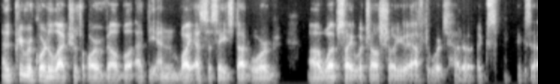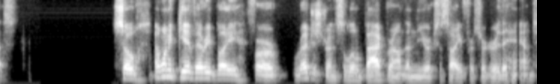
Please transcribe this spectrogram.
and the pre-recorded lectures are available at the nyssh.org uh, website, which I'll show you afterwards how to access. So I want to give everybody, for registrants, a little background on the New York Society for Surgery of the Hand.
